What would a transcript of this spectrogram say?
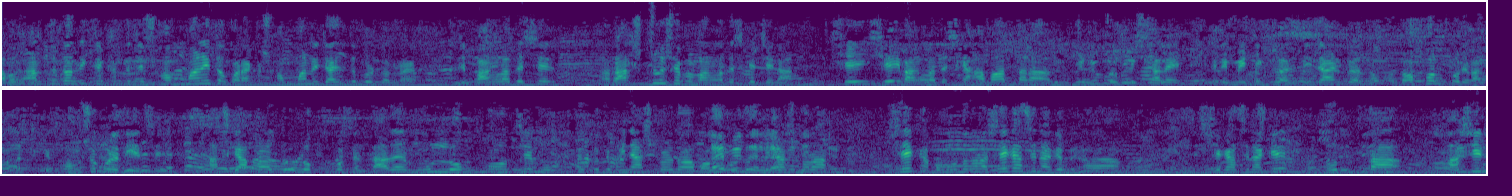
এবং আন্তর্জাতিক যে ক্ষেত্রে যে সম্মানিত করা, একটা সম্মানের জাতিতে পরিণত করা, যে বাংলাদেশের রাষ্ট্র হিসেবে বাংলাদেশকে চেনা, সেই সেই বাংলাদেশকে আবার তারা চব্বিশ সালে একটি মেটিকুলার ডিজাইন করে দখল করে বাংলাদেশকে ধ্বংস করে দিয়েছে। আজকে আপনারা লক্ষ্য করছেন, তাদের মূল লক্ষ্য হচ্ছে মুক্তিযুদ্ধকে বিনাশ করে দেওয়া বিনাশ করা শেখ বঙ্গবন্ধু শেখ হাসিনাকে শেখ হাসিনাকে হত্যা, ফাঁসির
